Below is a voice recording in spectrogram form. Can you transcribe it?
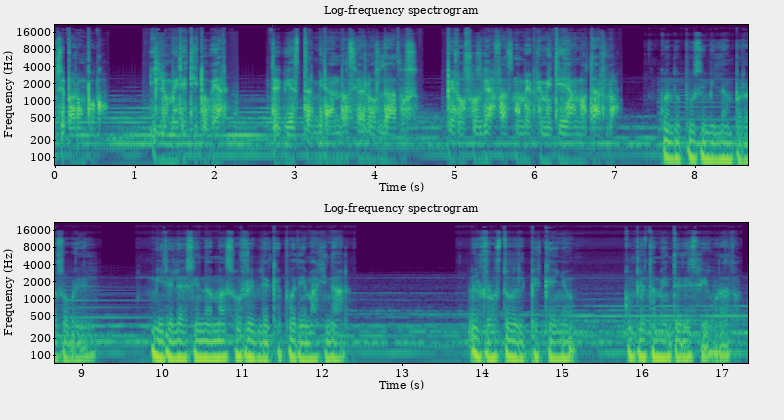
Se paró un poco y lo miré titubear. Debía estar mirando hacia los lados, pero sus gafas no me permitían notarlo. Cuando puse mi lámpara sobre él, miré la escena más horrible que puede imaginar. El rostro del pequeño completamente desfigurado.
